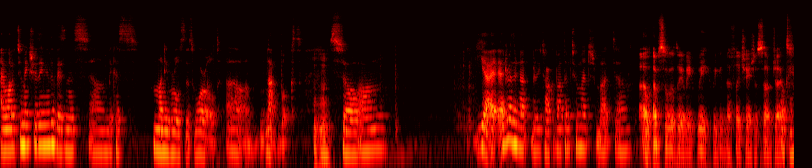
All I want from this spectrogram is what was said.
I wanted to make sure they knew the business um, because money rules this world, uh, not books. So um, yeah, I'd rather not really talk about them too much. But uh, Oh, absolutely. We, we, we can definitely change the subject. okay,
